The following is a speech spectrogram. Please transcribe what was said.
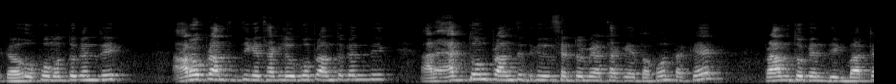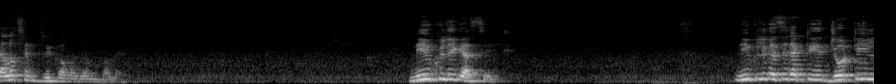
এটা উপমধ্যকেন্দ্রিক, আরও প্রান্তের দিকে থাকলে উপপ্রান্তকেন্দ্রিক, আর একদম প্রান্তের দিকে যদি সেন্ট্রোমিয়ার থাকে, তখন তাকে প্রান্তকেন্দ্রিক বা ট্যালোসেন্ট্রিক ক্রোমোজোম বলে। Nucleic acid. নিউক্লিক অ্যাসিড একটি জটিল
